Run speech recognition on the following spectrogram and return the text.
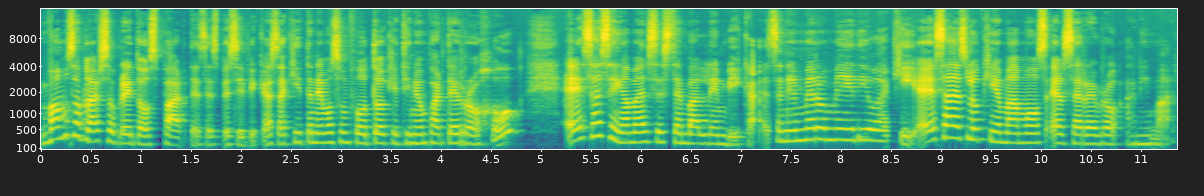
Vamos a hablar sobre dos partes específicas. Aquí tenemos una foto que tiene un parte rojo. Esa se llama el sistema límbica. Es en el mero medio aquí. Esa es lo que llamamos el cerebro animal.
